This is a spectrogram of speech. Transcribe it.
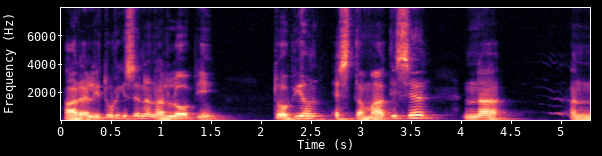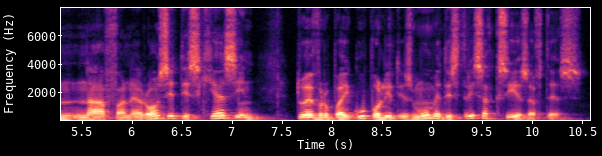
Άρα λειτουργήσε ένα λόπι το οποίο σταμάτησε να, να φανερώσει τη σχέση του ευρωπαϊκού πολιτισμού με τις τρεις αξίες αυτές.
